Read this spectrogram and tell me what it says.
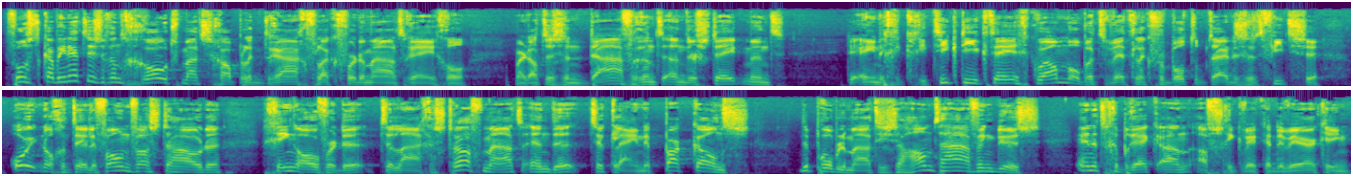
Volgens het kabinet is er een groot maatschappelijk draagvlak voor de maatregel. Maar dat is een daverend understatement. De enige kritiek die ik tegenkwam op het wettelijk verbod om tijdens het fietsen ooit nog een telefoon vast te houden, ging over de te lage strafmaat en de te kleine pakkans. De problematische handhaving dus en het gebrek aan afschrikwekkende werking.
